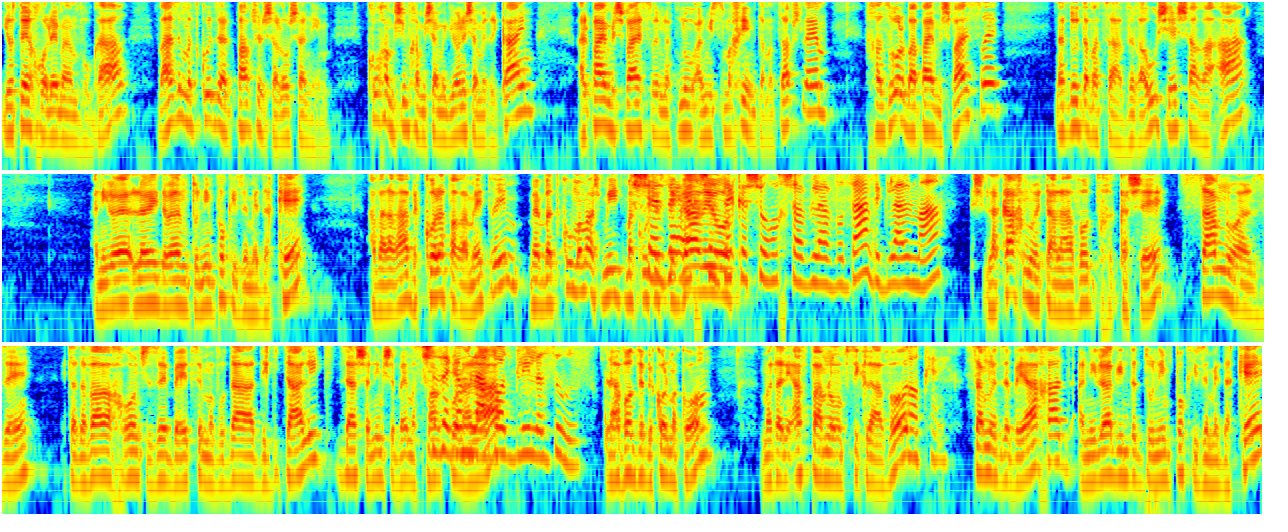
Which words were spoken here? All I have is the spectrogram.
יותר חולה מהמבוגר, ואז הם בדקו את זה על פער של שלוש שנים. קחו 55 מיליון איש אמריקאים, 2017 הם נתנו על מסמכים את המצב שלהם, חזרו ב-2017, נתנו את המצב, וראו שיש הרעה אני לא, לא אדבר על נתונים פה כי זה מדכא, אבל הרעה בכל הפרמטרים, והם בדקו ממש מהתמכרות שזה, איך לסיגריות. שזה קשור עכשיו לעבודה, בגלל מה? לקחנו את הלעבוד קשה, שמנו על זה את הדבר האחרון שזה בעצם עבודה דיגיטלית, זה השנים שבהם שזה הסמארטפון גם עלה. לעבוד בלי לזוז. לעבוד ובכל מקום. זאת אומרת, אני אף פעם לא מפסיק לעבוד. אוקיי. שמנו את זה ביחד, אני לא אגיד את הנתונים פה כי זה מדכא.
